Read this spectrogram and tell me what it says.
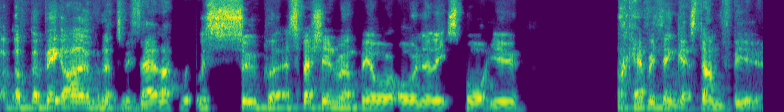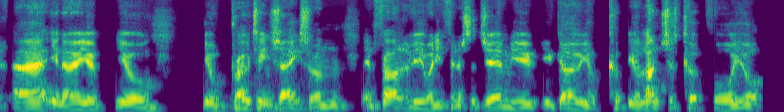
a, a big eye opener. To be fair, like we're super, especially in rugby or, or in elite sport, you like everything gets done for you. Uh, you know, your your your protein shakes are on in front of you when you finish the gym. You you go, your your lunch is cooked for your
